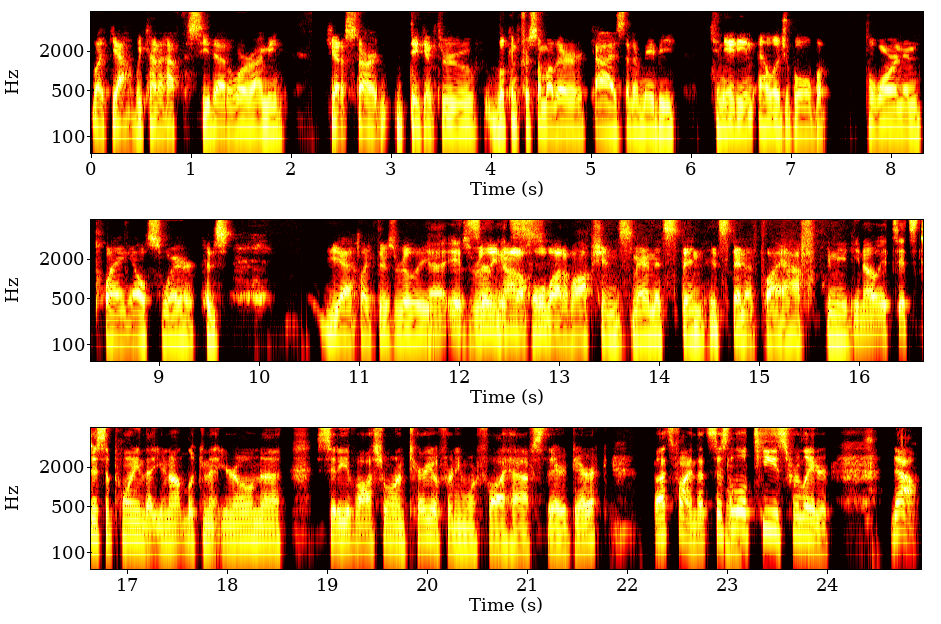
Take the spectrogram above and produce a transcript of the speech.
like, yeah, we kind of have to see that. Or, I mean, you got to start digging through, looking for some other guys that are maybe Canadian eligible but born and playing elsewhere. Because, yeah, like there's really Yeah, there's it's, really uh, not a whole lot of options, man. It's thin. It's thin at fly half. We need. you know, it's it's disappointing that you're not looking at your own uh, city of Oshawa, Ontario, for any more fly halves there, Derek. But that's fine. That's just a little tease for later. Now,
